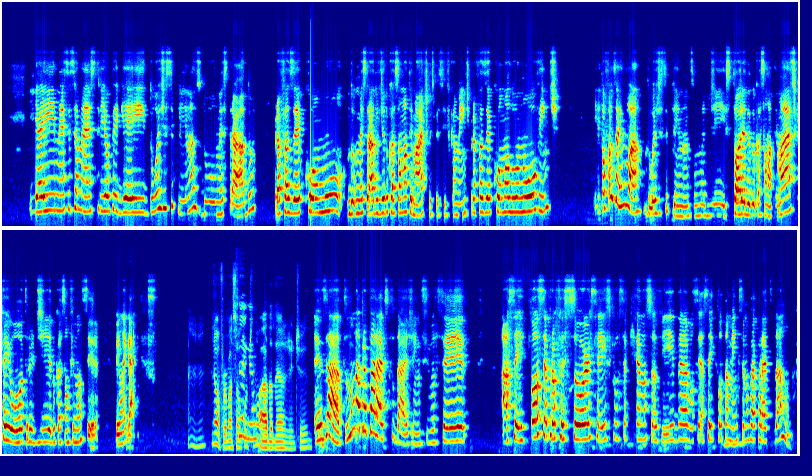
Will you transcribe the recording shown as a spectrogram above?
E aí, nesse semestre, eu peguei duas disciplinas do mestrado para fazer como, do mestrado de educação matemática especificamente, para fazer como aluno ouvinte. E estou fazendo lá duas disciplinas, uma de História da Educação Matemática e outra de Educação Financeira. Bem legais. Uhum. Não, formação continuada, né? A gente. Exato. Não dá para parar de estudar, gente. Se você aceitou ser professor, se é isso que você quer na sua vida, você aceitou também que você não vai parar de estudar nunca.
